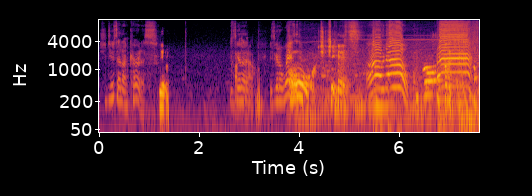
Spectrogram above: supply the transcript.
Should use that on Curtis. Yeah. He's Fuck gonna no. he's gonna win. oh, shit. Oh no! Oh, Ah!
